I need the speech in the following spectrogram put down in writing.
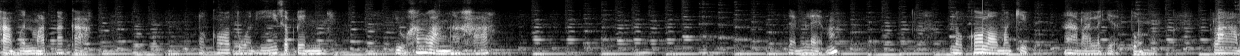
ค่ะ เหมือนมัดหน้ากาก แล้วก็ตัวนี้จะเป็นอยู่ข้างหลังนะคะ แหลมๆ แล้วก็เรามาเก็บรายละเอียดตรงกล้าม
